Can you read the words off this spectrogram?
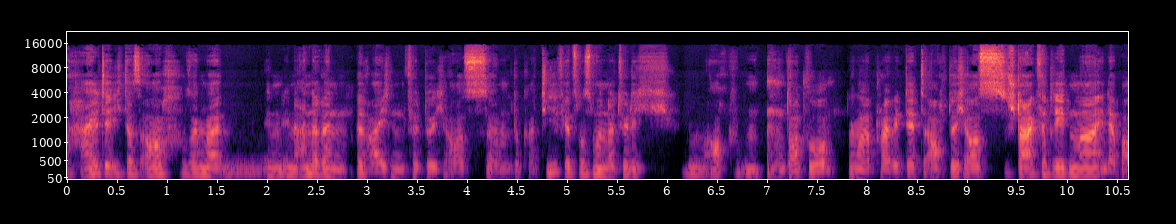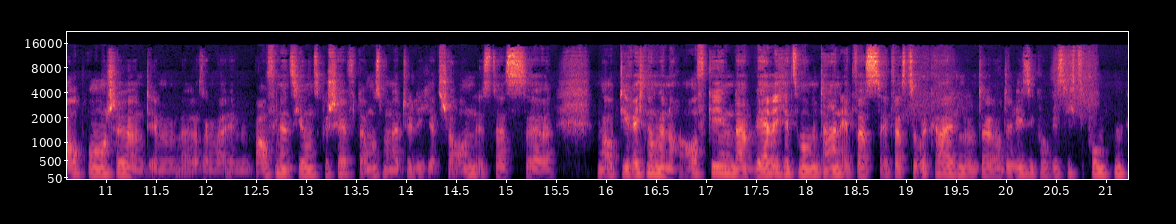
halte ich das auch, sagen wir in, in anderen Bereichen für durchaus ähm, lukrativ. Jetzt muss man natürlich auch dort, wo sagen wir, Private Debt auch durchaus stark vertreten war in der Baubranche und im, äh, sagen wir, im Baufinanzierungsgeschäft, da muss man natürlich jetzt schauen, ist das, äh, ob die Rechnungen noch aufgehen. Da wäre ich jetzt momentan etwas, etwas zurückhaltend unter, unter Risikogesichtspunkten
